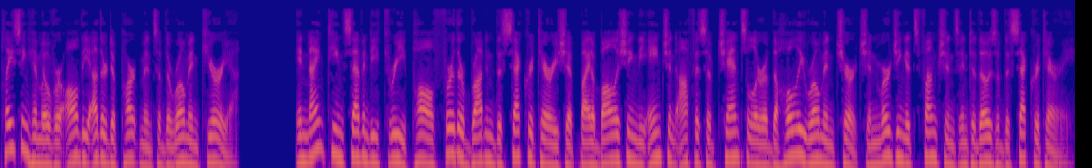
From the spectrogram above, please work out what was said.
placing him over all the other departments of the Roman Curia. In 1973 Paul further broadened the secretaryship by abolishing the ancient office of Chancellor of the Holy Roman Church and merging its functions into those of the secretary.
